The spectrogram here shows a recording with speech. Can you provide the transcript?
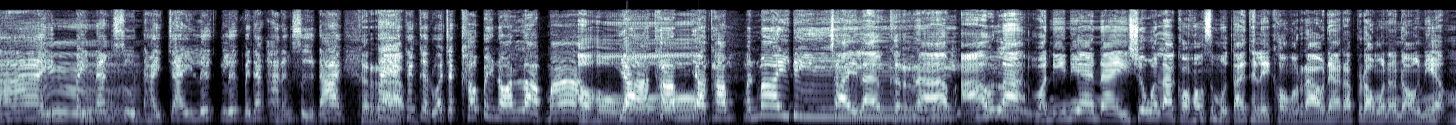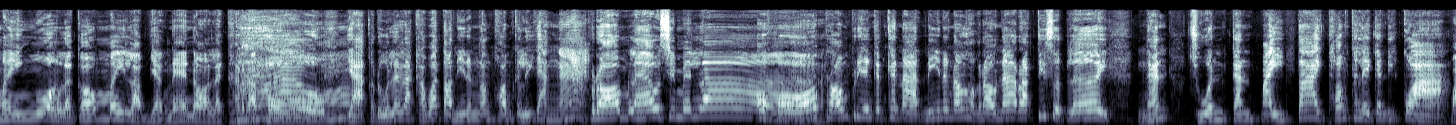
ได้อืมไปนั่งสูดหายใจลึกๆไปนั่งอ่านหนังสือได้ครับแต่ถ้าเกิดว่าจะเข้าไปนอนหลับมาโอ้โหอย่าทำอย่าทำมันไม่ดี ใช่แล้วครับ เอาล่ะ วันนี้เนี่ยในช่วงเวลาของห้องสมุดใต้ทะเลของเรานะรับรองว่าน้องๆเนี่ยไม่ง่วงแล้วก็ไม่หลับอย่างแน่นอนแหละครับผว้าวมอยากรู้แล้วล่ะครับว่าตอนนี้น้องๆพร้อมกันหรือยังอะพร้อมแล้วใช่ไหมล่ะโอ้โหพร้อมเพรียงกันขนาดนี้น้องๆของเราน่ารักที่สุดเลย งั้นชวนกันไปใต้ท้องทะเลกันดีกว่า ไป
